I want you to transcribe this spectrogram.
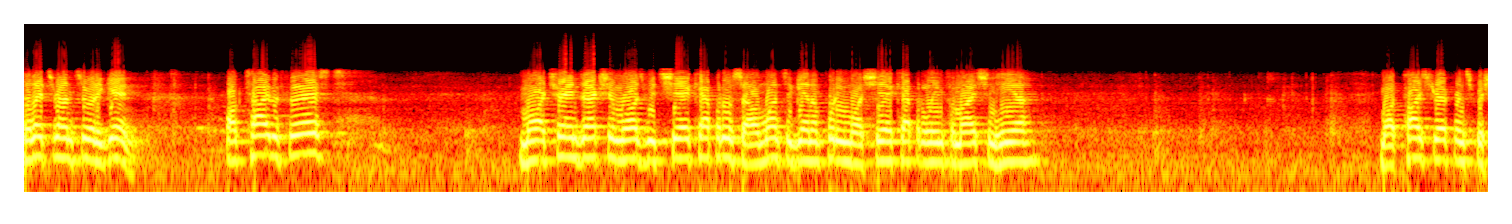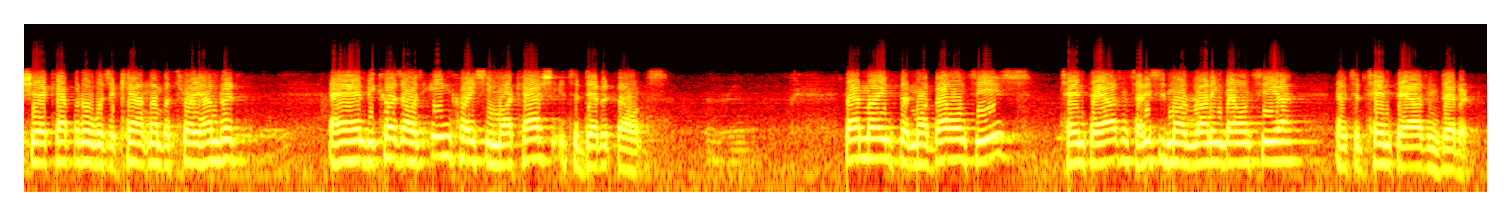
So let's run through it again. October 1st, my transaction was with share capital, so I'm, once again I'm putting my share capital information here. My post reference for share capital was account number 300 and because I was increasing my cash it's a debit balance. That means that my balance is 10,000 so this is my running balance here and it's a 10,000 debit.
